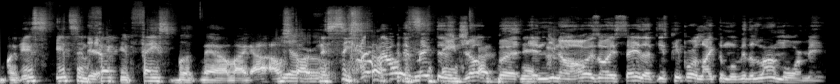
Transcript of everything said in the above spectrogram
But it's it's infected Facebook now. Like I, I'm Yo. starting to see. I, I always make this joke, but shit. and you know, I always always say that these people are like the movie The Lawnmower Man.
